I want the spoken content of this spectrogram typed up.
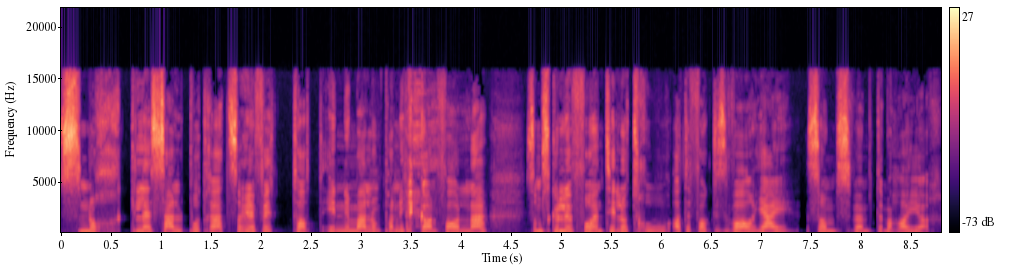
snorkleselvportrett som jeg fikk tatt innimellom panikkanfallene, som skulle få en til å tro at det faktisk var jeg som svømte med haier.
